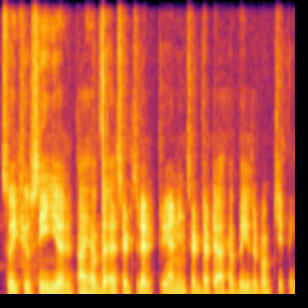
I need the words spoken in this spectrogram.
so if you see here I have the assets directory and inside that I have the user dot jpeg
